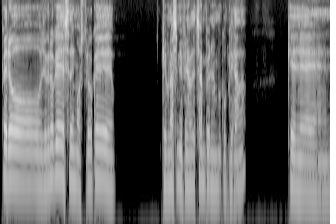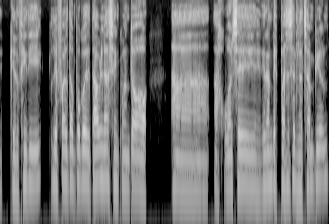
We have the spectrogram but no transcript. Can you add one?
Pero yo creo que se demostró que, que una semifinal de Champions es muy complicada, que, que el City le falta un poco de tablas en cuanto a, a jugarse grandes pases en la Champions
